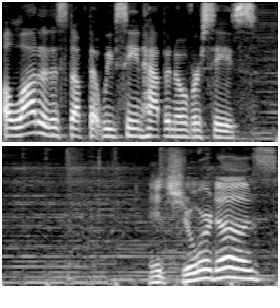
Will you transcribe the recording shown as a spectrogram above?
a lot of the stuff that we've seen happen overseas. It sure does.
